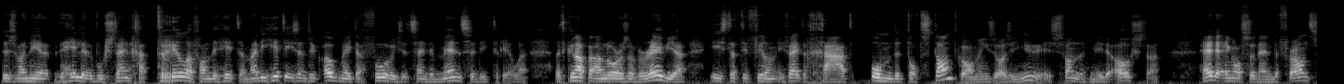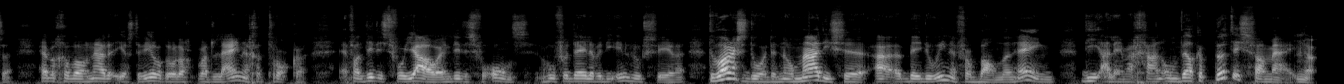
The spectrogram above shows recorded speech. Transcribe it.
Dus wanneer de hele woestijn gaat trillen van de hitte. Maar die hitte is natuurlijk ook metaforisch. Het zijn de mensen die trillen. Het knappe aan Lawrence of Arabia is dat de film in feite gaat om de totstandkoming zoals hij nu is van het Midden-Oosten. De Engelsen en de Fransen hebben gewoon na de Eerste Wereldoorlog wat lijnen getrokken. En van dit is voor jou en dit is voor ons. Hoe verdelen we die invloedssferen? Dwars door de nomadische uh, Bedouinenverbanden heen. Die alleen maar gaan om welke put is van mij. Ja.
